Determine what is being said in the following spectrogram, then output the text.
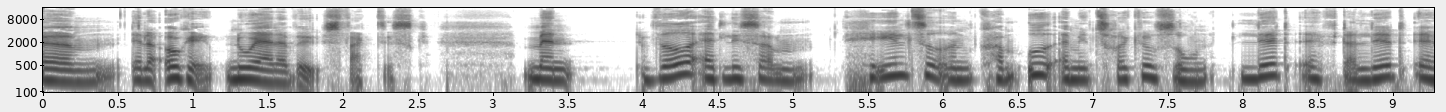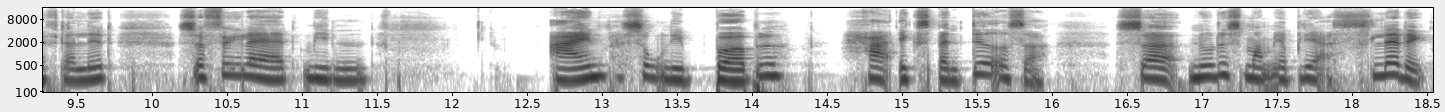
Øhm, eller okay, nu er jeg nervøs faktisk. Men ved at ligesom hele tiden komme ud af min tryghedszone, lidt efter lidt efter lidt, så føler jeg, at min egen personlige boble har ekspanderet sig. Så nu er det som om, jeg bliver slet ikke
